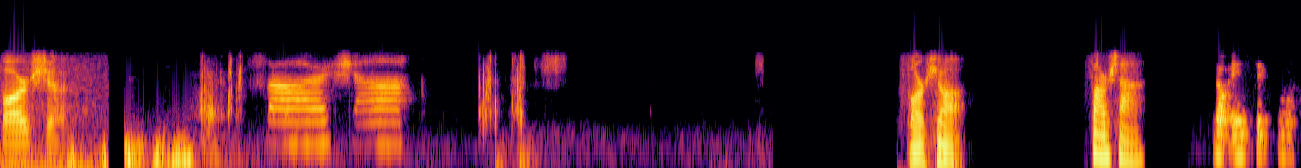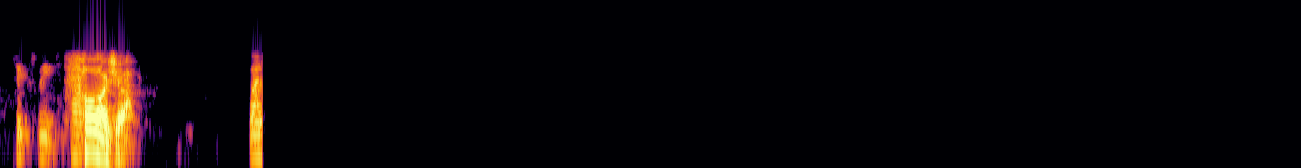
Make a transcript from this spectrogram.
Farsha. Farsha. Farsha. Farsha. Not in six six weeks. time.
